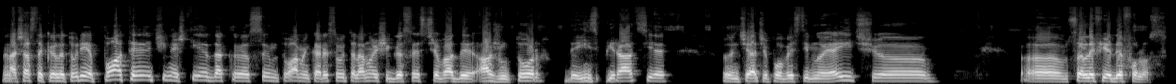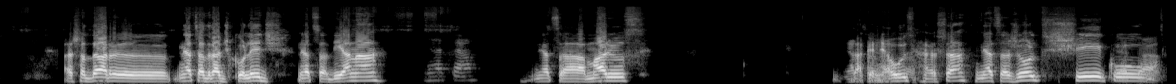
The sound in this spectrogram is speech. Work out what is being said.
în această călătorie. Poate, cine știe, dacă sunt oameni care se uită la noi și găsesc ceva de ajutor, de inspirație în ceea ce povestim noi aici, uh, uh, să le fie de folos. Așadar, uh, neața dragi colegi, neața Diana, neața, neața Marius, neața, dacă ne auzi, așa, neața Jolt și cu neața.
